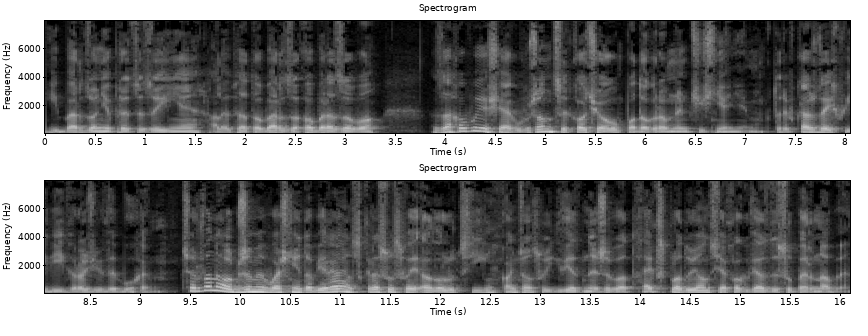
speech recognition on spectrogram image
i bardzo nieprecyzyjnie, ale za to bardzo obrazowo, Zachowuje się jak wrzący kocioł pod ogromnym ciśnieniem, który w każdej chwili grozi wybuchem. Czerwone olbrzymy właśnie dobiegają z kresu swojej ewolucji, kończą swój gwiezdny żywot, eksplodując jako gwiazdy supernowe.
